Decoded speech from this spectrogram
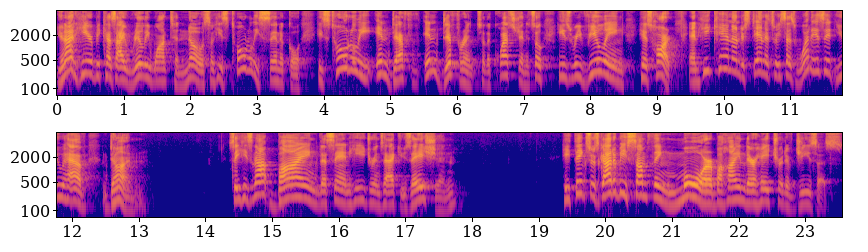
You're not here because I really want to know. So he's totally cynical. He's totally indif- indifferent to the question. And so he's revealing his heart. And he can't understand it. So he says, What is it you have done? See, he's not buying the Sanhedrin's accusation. He thinks there's got to be something more behind their hatred of Jesus.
